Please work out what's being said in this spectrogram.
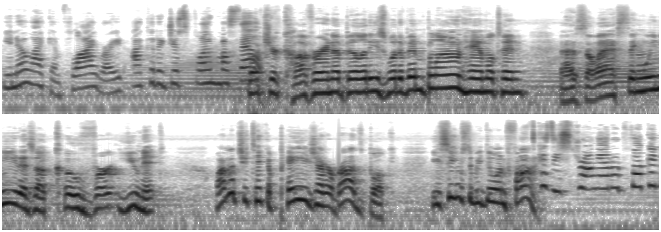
You know I can fly, right? I could have just flown myself. But your covering abilities would have been blown, Hamilton. That's the last thing we need as a covert unit. Why don't you take a page out of Rod's book? He seems to be doing fine. Because he's strung out on fucking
